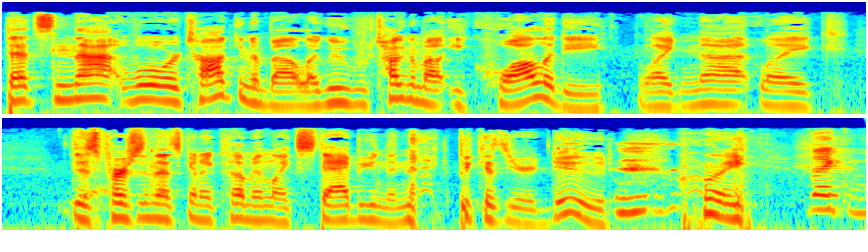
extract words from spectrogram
that's not what we're talking about. Like we were talking about equality, like not like this person that's gonna come and like stab you in the neck because you're a dude. like Like one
